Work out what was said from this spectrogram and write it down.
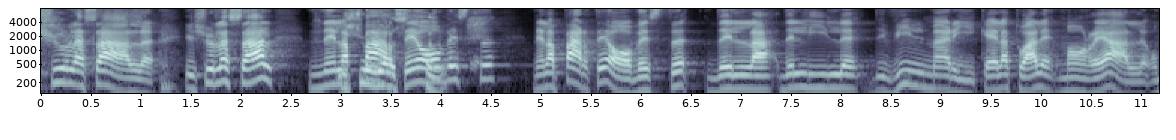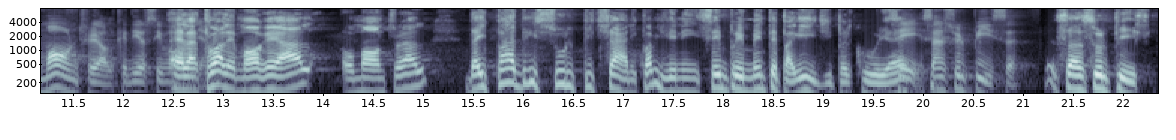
il Sur-la-Salle nella Il Sur-la-Salle. parte ovest, nella parte ovest della, dell'île di Ville-Marie, che è l'attuale Montréal o Montreal, che dir si voglia. È l'attuale Montreal o Montreal dai padri sulpiciani. Qua mi viene sempre in mente Parigi, per cui eh? Sì, Saint-Sulpice. Saint-Sulpice.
